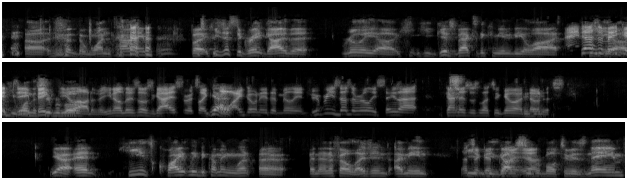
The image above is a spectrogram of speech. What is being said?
uh, the one time. But he's just a great guy that really uh, he, he gives back to the community a lot. And he doesn't He, make uh, a he di- won the big Super deal out of it. You know, there's those guys where it's like, Yeah. oh, I donated a million. Drew Brees doesn't really say that. Kind of just lets it go unnoticed. Yeah, and he's quietly becoming one uh, an NFL legend. I mean, That's he, a good he's got a. Super Yeah. Bowl to his name.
